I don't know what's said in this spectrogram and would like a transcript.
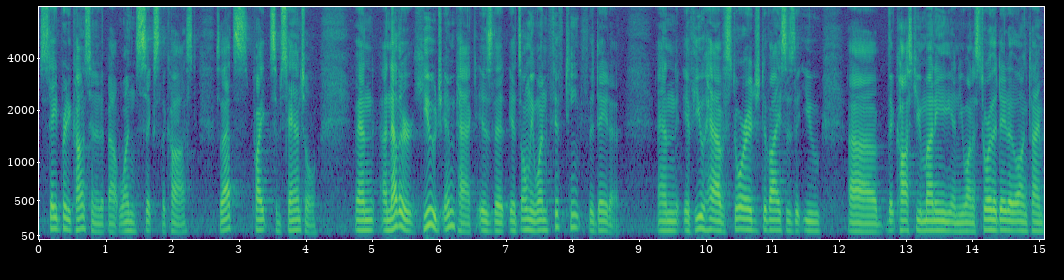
stayed pretty constant at about one-sixth the cost. So that's quite substantial. And another huge impact is that it's only one-fifteenth the data. And if you have storage devices that you uh, that cost you money and you want to store the data a long time,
